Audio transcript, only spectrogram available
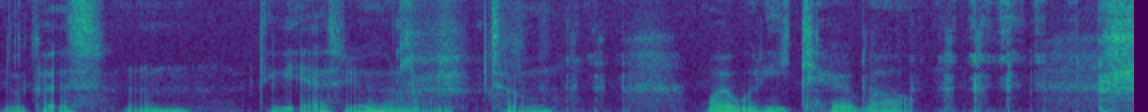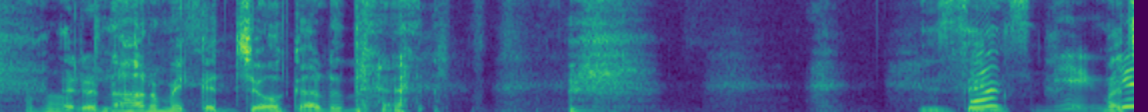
because mm, TVS, you know, why would he care about? about I don't know how to make a joke out of that. These things. You, you macam-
